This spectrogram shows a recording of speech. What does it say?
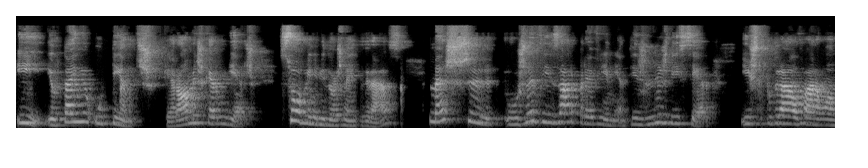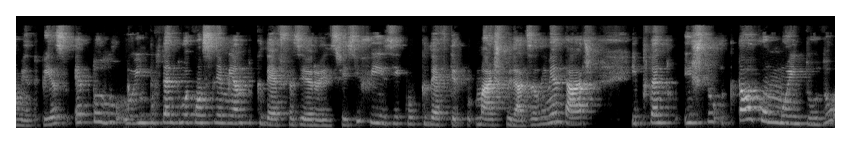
E eu tenho utentes, quer homens, quer mulheres, sobre inibidores da integrase, mas se os avisar previamente e lhes disser isto poderá levar a um aumento de peso, é todo importante o aconselhamento que deve fazer exercício físico, que deve ter mais cuidados alimentares, e, portanto, isto, tal como em tudo,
